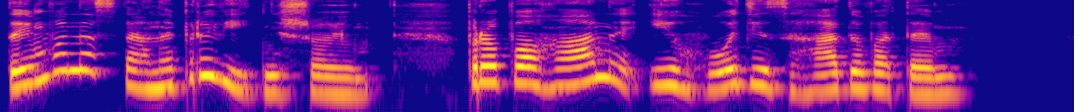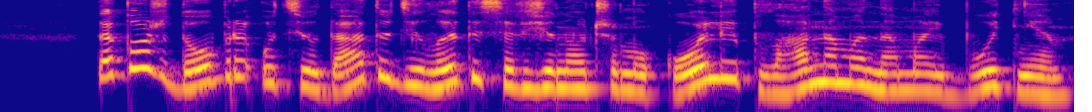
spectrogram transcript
тим вона стане привітнішою. Про погане і годі згадувати. Також добре у цю дату ділитися в жіночому колі планами на майбутнє,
